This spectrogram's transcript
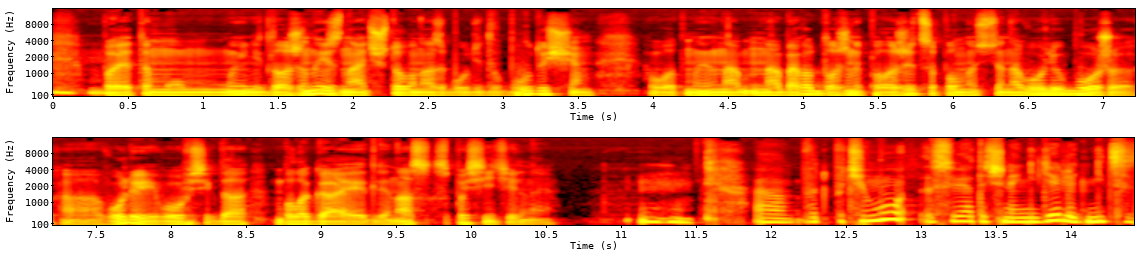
угу. поэтому мы не должны знать, что у нас будет в будущем, вот, мы на, наоборот должны положиться полностью на волю Божию, а воля Его всегда благая для нас спасительная. Угу. А вот почему святочная неделя длится,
